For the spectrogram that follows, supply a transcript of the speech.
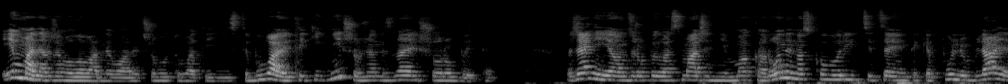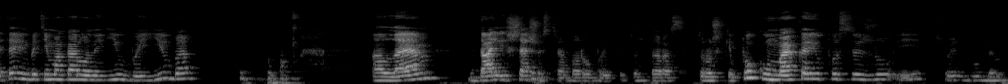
І в мене вже голова не варить, що готувати їсти. Бувають такі дні, що вже не знаєш, що робити. Жені я вам зробила смажені макарони на сковорідці. Це він таке полюбляє. Те він би ті макарони їв би їв би. Але далі ще щось треба робити. Тож зараз трошки покумекаю, посижу і щось будемо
